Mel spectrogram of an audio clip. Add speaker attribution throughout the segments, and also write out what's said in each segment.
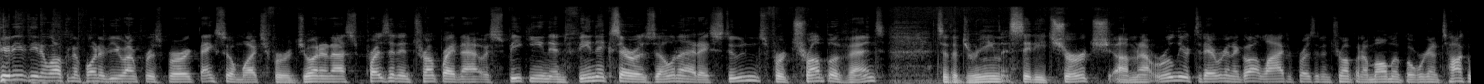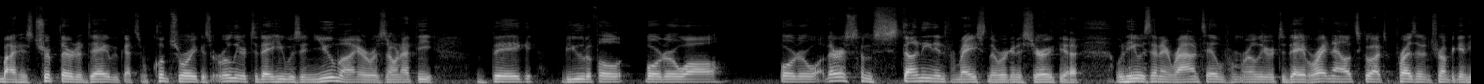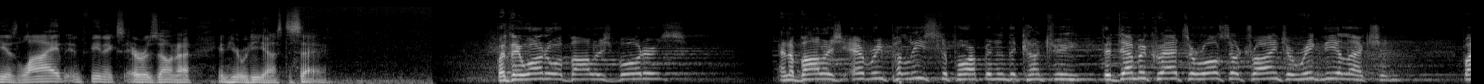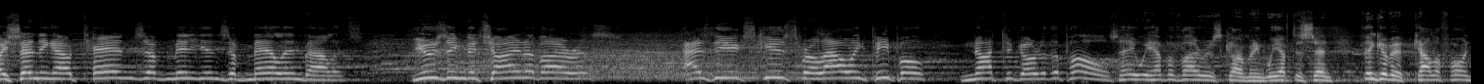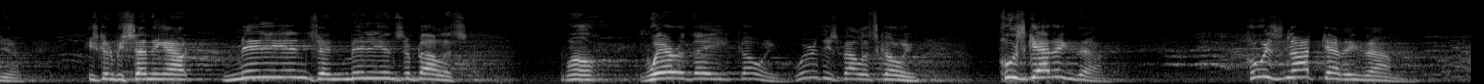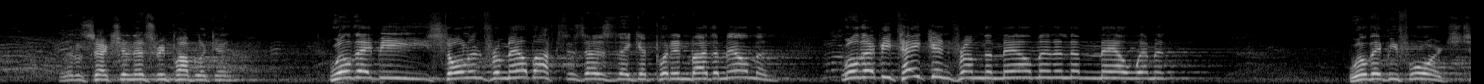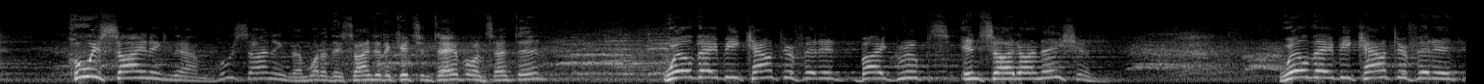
Speaker 1: Good evening and welcome to Point of View. I'm Chris Berg. Thanks so much for joining us. President Trump right now is speaking in Phoenix, Arizona at a Students for Trump event to the Dream City Church. Um, now, earlier today, we're going to go out live to President Trump in a moment, but we're going to talk about his trip there today. We've got some clips for you because earlier today he was in Yuma, Arizona at the big, beautiful border wall border wall. There is some stunning information that we're going to share with you when he was in a roundtable from earlier today. But right now, let's go out to President Trump again. He is live in Phoenix, Arizona, and hear what he has to say.
Speaker 2: But they want to abolish borders and abolish every police department in the country. The Democrats are also trying to rig the election by sending out tens of millions of mail in ballots using the China virus as the excuse for allowing people not to go to the polls. Hey, we have a virus coming. We have to send, think of it, California. He's going to be sending out millions and millions of ballots. Well, where are they going? Where are these ballots going? Who's getting them? Who is not getting them? A little section that's Republican. Will they be stolen from mailboxes as they get put in by the mailmen? Will they be taken from the mailmen and the mailwomen? Will they be forged? Who is signing them? Who's signing them? What are they signed at a kitchen table and sent in? Will they be counterfeited by groups inside our nation? Will they be counterfeited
